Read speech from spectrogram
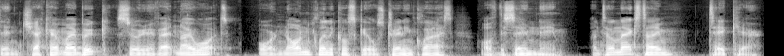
then check out my book, So You're Vet Now What, or non clinical skills training class of the same name. Until next time, take care.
